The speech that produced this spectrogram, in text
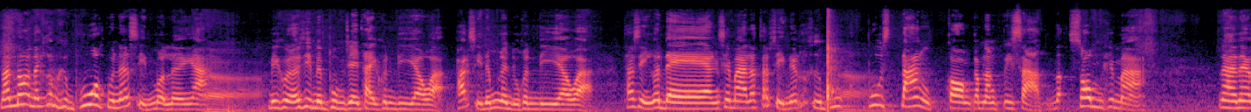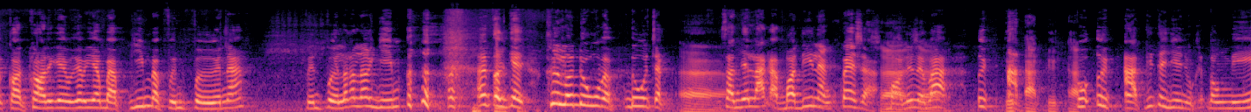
แล้วนอกนั้นก็คือพวกคุณนักศิลป์หมดเลยไงเออมีคุณอนุทินเป็นภูมิใจไทยคนเดียวอะพักสีน้ำเงินอยู่คนเดียวอะทักษิณก็แดงใช่ไหมแล้วทักษิณเนี่ยก็คือผู้อ่าผู้ตั้งกองกำลังปีศาจส้มขึ้นมานะเนี่ยกอดคอนี่แกก็ยังแบบยิ้มแบบฝืนๆนะ ฝืนๆแล้วก็เลิกยิ้ม ให้สังเกตคือเราดูแบบดูจากเออสัญลักษณ์อะ body language อะใช่บอกได้เลยใช่ว่าอึดอัดอึดอัดอึดอัด กูอึดอัดที่จะยืนอยู่ตรงนี้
